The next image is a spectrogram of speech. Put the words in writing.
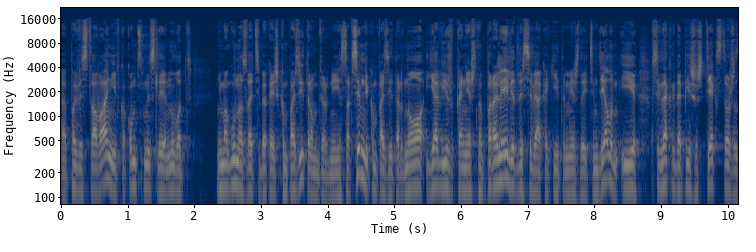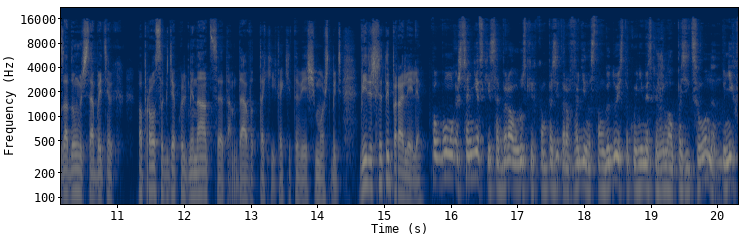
э, повествование, и в каком-то смысле, ну вот, не могу назвать себя, конечно, композитором, вернее, я совсем не композитор, но я вижу, конечно, параллели для себя какие-то между этим делом, и всегда, когда пишешь текст, тоже задумываешься об этих вопросах, где кульминация, там, да, вот такие какие-то вещи, может быть. Видишь ли ты параллели? По-моему, кажется, Невский собирал русских композиторов в 11 году, есть такой немецкий журнал «Позиционен». У них,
